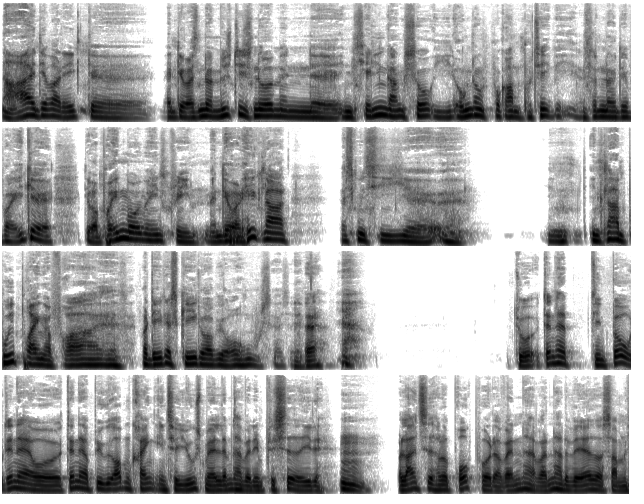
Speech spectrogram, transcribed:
Nej, det var det ikke. øh, Men det var sådan noget mystisk noget, man øh, en sjældent gang så i et ungdomsprogram på tv. Sådan noget. Det var ikke, øh, det var på ingen måde mainstream, men det var helt klart, hvad skal man sige, øh, øh, en, en klar budbringer fra, øh, fra det, der skete oppe i Aarhus. Altså, Ja. Ja. Du, den her, din bog, den er jo den er bygget op omkring interviews med alle dem, der har været impliceret i det. Mm. Hvor lang tid har du brugt på det, og hvordan har, hvordan har det været at samle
